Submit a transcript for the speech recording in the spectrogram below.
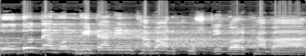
দুধও তেমন ভিটামিন খাবার, পুষ্টিকর খাবার।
